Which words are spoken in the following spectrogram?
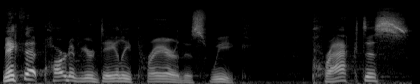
Make that part of your daily prayer this week. Practice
